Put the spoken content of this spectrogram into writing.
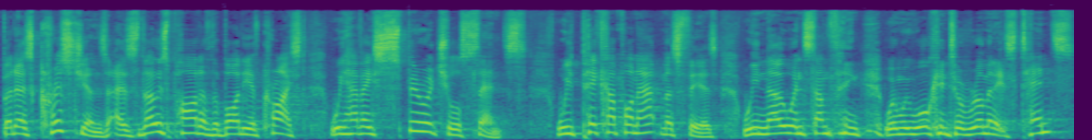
But as Christians, as those part of the body of Christ, we have a spiritual sense. We pick up on atmospheres. We know when something, when we walk into a room and it's tense,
